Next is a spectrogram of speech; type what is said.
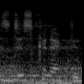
Has disconnected.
